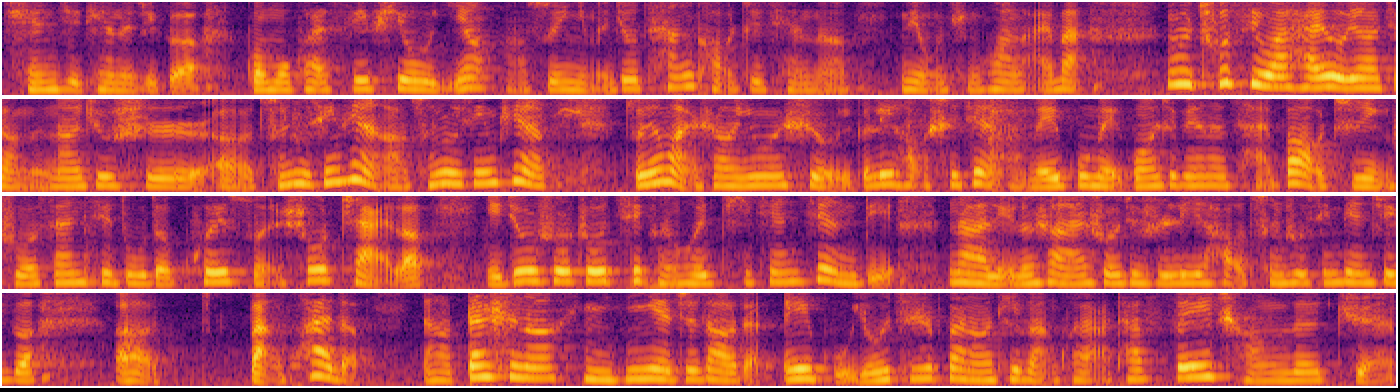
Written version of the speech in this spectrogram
前几天的这个光模块 CPU 一样啊，所以你们就参考之前的那种情况来吧。那么除此以外还有要讲的呢，就是呃存储芯片啊，存储芯片昨天晚上因为是有一个利好事件啊，美股美光这边的财报指引说三季度的亏损收窄了，也就是说周期可能会提前见底，那理论上来说就是利好存储芯片这个呃。板块的，然后但是呢，你你也知道的，A 股尤其是半导体板块啊，它非常的卷，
